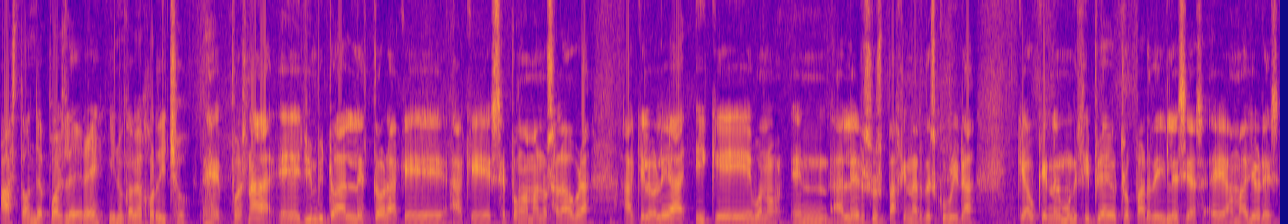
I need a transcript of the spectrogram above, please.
hasta donde puedes leer, ¿eh? Y nunca mejor dicho. Eh, pues nada, eh, yo invito al lector a que, a que se ponga manos a la obra, a que lo lea y que bueno, en, al leer sus páginas descubrirá que aunque en el municipio hay otro par de iglesias eh, a mayores,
